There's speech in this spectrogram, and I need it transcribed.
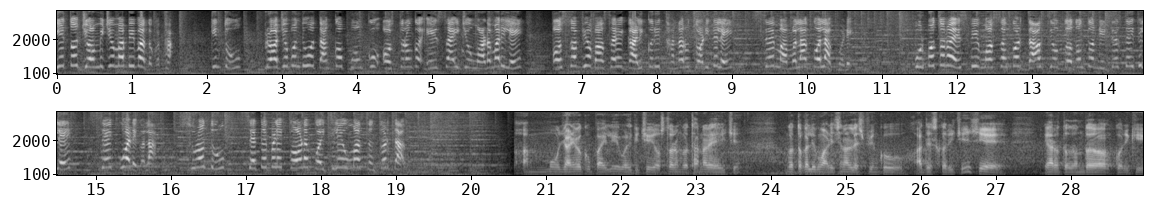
ଇଏ ତ ଜମିଜମା ବିବାଦ କଥା କିନ୍ତୁ ବ୍ରଜବନ୍ଧୁ ଓ ତାଙ୍କ ପୁଅଙ୍କୁ ଅସ୍ତ୍ରଙ୍କ ଏସ୍ଆଇ ଯେଉଁ ମାଡ଼ ମାରିଲେ ଅସଭ୍ୟ ଭାଷାରେ ଗାଳି କରି ଥାନାରୁ ତଡ଼ିଦେଲେ ସେ ମାମଲା ଗଲା କୁଆଡ଼େ পূর্বতন এসপি উমাশঙ্কর দাস যে তদন্ত নির্দেশ দিয়ে সে কুয়াড়ে গলা শুণতু সেতবে কণ কে উমাশঙ্কর দাস ମୁଁ ଜାଣିବାକୁ ପାଇଲି ଏଭଳି କିଛି ଅସ୍ତରଙ୍ଗ ଥାନାରେ ହେଇଛି ଗତକାଲି ମୁଁ ଆଡ଼ିସନାଲ୍ ଏସ୍ପିଙ୍କୁ ଆଦେଶ କରିଛି ସିଏ ଏହାର ତଦନ୍ତ କରିକି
